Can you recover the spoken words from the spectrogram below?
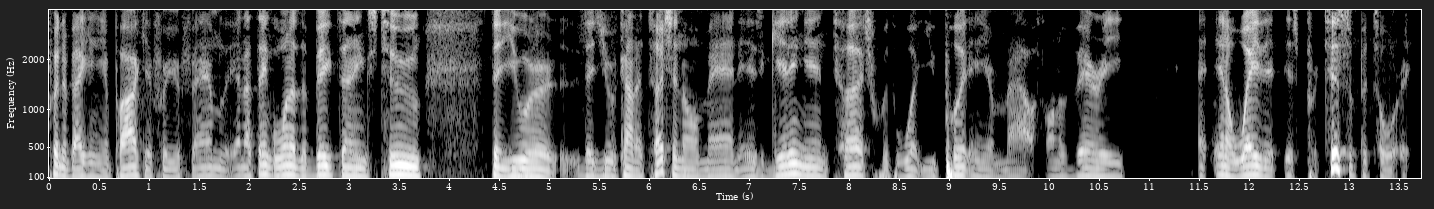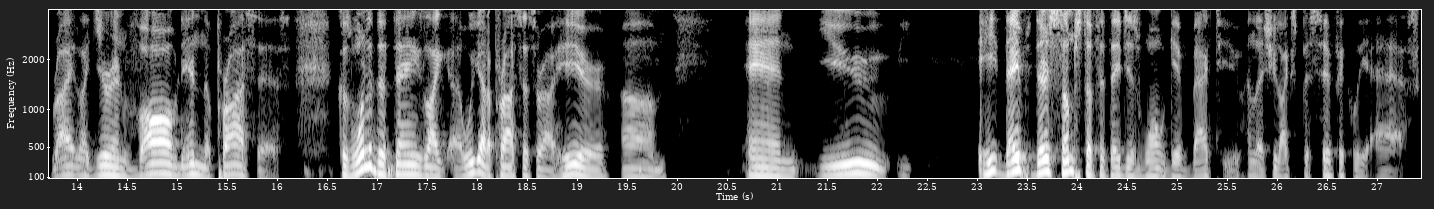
putting it back in your pocket for your family, and I think one of the big things too that you were that you were kind of touching on, man, is getting in touch with what you put in your mouth on a very in a way that is participatory, right? Like you're involved in the process. Because one of the things, like uh, we got a processor out here, um, and you, he, they, there's some stuff that they just won't give back to you unless you like specifically ask.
